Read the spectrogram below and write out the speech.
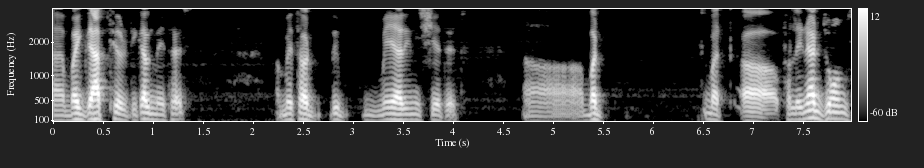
uh, by graph theoretical methods a method the Mayer initiated. Uh, but but uh, for Lennard Jones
